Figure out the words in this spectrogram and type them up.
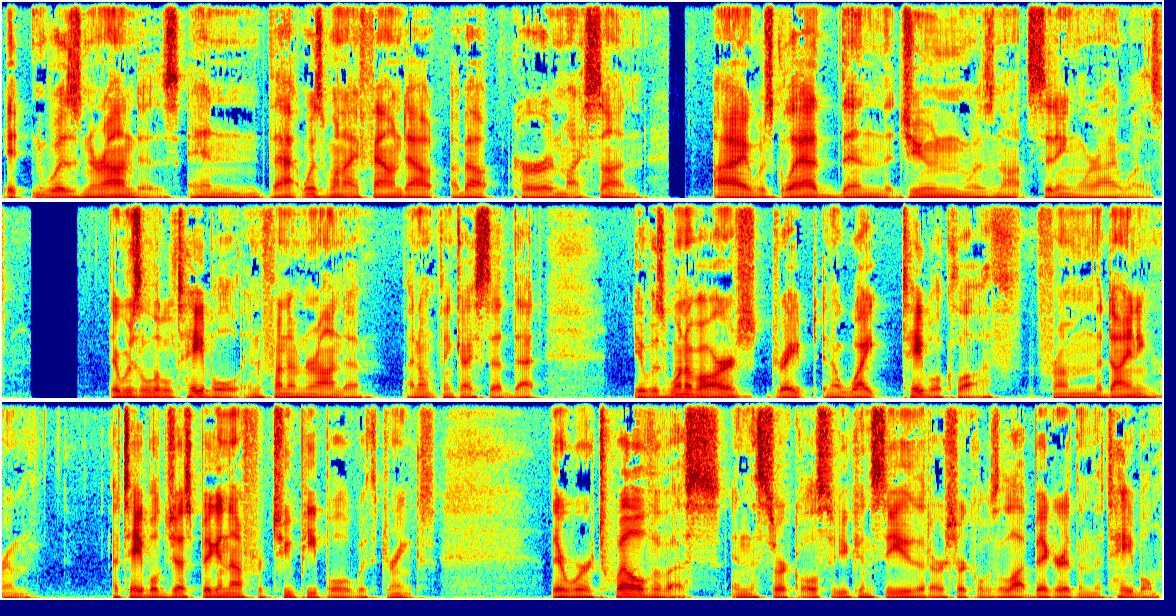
It was Noranda's, and that was when I found out about her and my son. I was glad then that June was not sitting where I was. There was a little table in front of Noranda. I don't think I said that. It was one of ours, draped in a white tablecloth from the dining room, a table just big enough for two people with drinks. There were 12 of us in the circle, so you can see that our circle was a lot bigger than the table.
